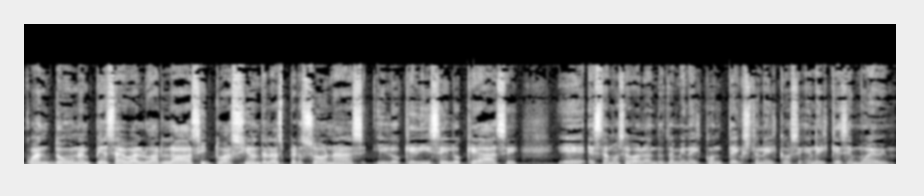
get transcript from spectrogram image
Cuando uno empieza a evaluar la situación de las personas y lo que dice y lo que hace, eh, estamos evaluando también el contexto en el, en el que se mueven.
